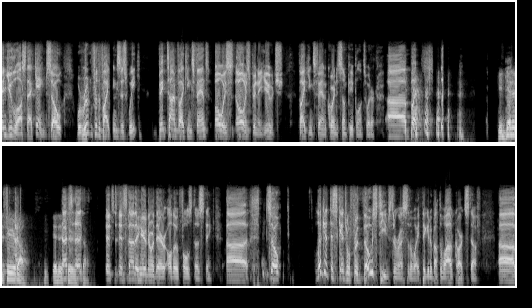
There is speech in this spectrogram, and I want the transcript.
and you lost that game. So we're rooting for the Vikings this week. Big time Vikings fans. Always, always been a huge Vikings fan, according to some people on Twitter. Uh, but You did it to yourself. You did it That's- to yourself. it's it's neither here nor there. Although Foles does stink. Uh, so looking at the schedule for those teams the rest of the way, thinking about the wild card stuff. Uh,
